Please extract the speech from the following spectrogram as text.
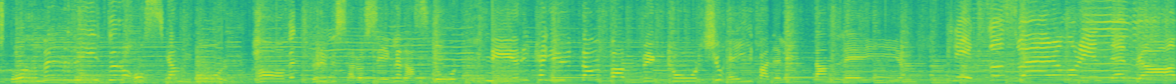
Stormen ryter och åskan går. Havet brusar och seglarna står Ner i kajutan Fabbe går. Tjohej fadelittan lej Kräks och svär och mår inte bra.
